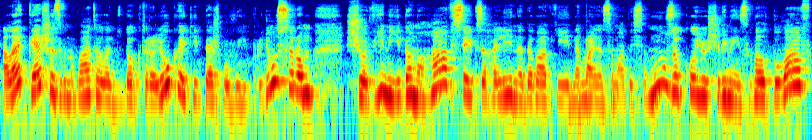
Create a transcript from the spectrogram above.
Але Кеша звинуватила доктора Люка, який теж був її продюсером, що він її домагався і взагалі не давав їй нормально займатися музикою, що він її зґвалтував.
